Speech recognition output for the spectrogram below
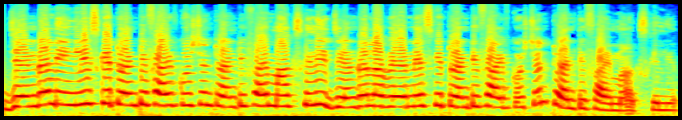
जनरल इंग्लिश के 25 क्वेश्चन 25 मार्क्स के लिए जनरल अवेयरनेस के 25 क्वेश्चन 25 मार्क्स के लिए।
